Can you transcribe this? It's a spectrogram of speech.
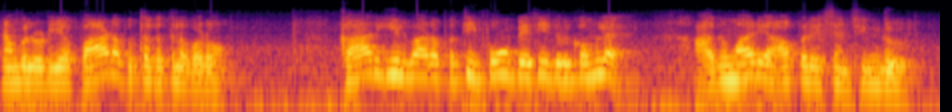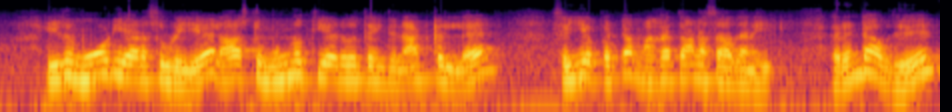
நம்மளுடைய பாட புத்தகத்தில் வரும். கார்கில் வார பற்றி இப்பவும் பேசிட்டு இருக்கோம்ல? அது மாதிரி ஆப்ரேஷன் சிந்தூர் இது மோடி அரசுடைய லாஸ்ட் முந்நூற்றி அறுபத்தைந்து நாட்களில் செய்யப்பட்ட மகத்தான சாதனை. ரெண்டாவது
